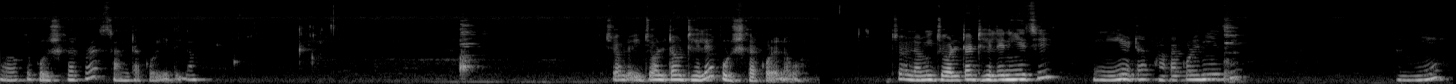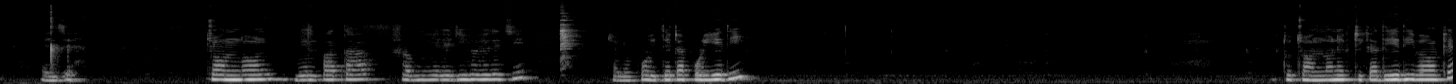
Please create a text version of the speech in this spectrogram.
বাবাকে পরিষ্কার করে স্নানটা করিয়ে দিলাম। চলো এই জলটাও ঢেলে পরিষ্কার করে নেব। চলো আমি জলটা ঢেলে নিয়েছি, নিয়ে এটা ফাঁকা করে নিয়েছি। নিয়ে এই যে চন্দন, বেলপাতা সব নিয়ে রেডি হয়ে গেছি। চলো পৈতেটা পরিয়ে দিই। একটু চন্দনের টিকা দিয়ে দিই বাবাকে।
